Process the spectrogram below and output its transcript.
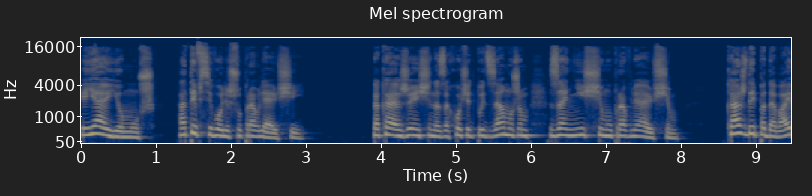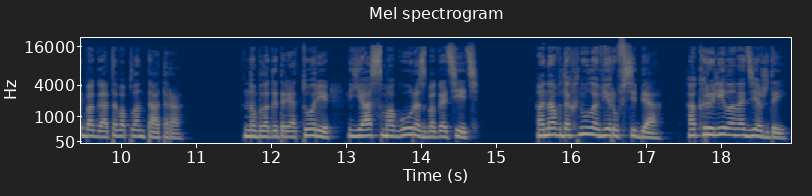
Я ее муж, а ты всего лишь управляющий. Какая женщина захочет быть замужем за нищим управляющим? Каждый подавай богатого плантатора. Но благодаря Тори я смогу разбогатеть. Она вдохнула веру в себя, окрылила надеждой.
